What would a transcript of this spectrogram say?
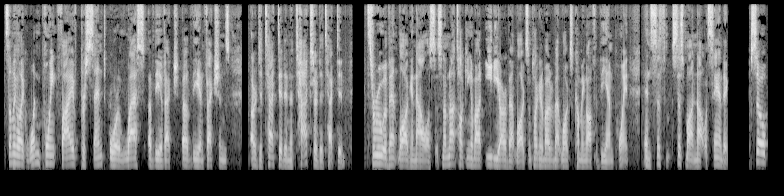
Something like 1.5% or less of the, of the infections are detected and attacks are detected through event log analysis. And I'm not talking about EDR event logs. I'm talking about event logs coming off of the endpoint and Sysmon notwithstanding. So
